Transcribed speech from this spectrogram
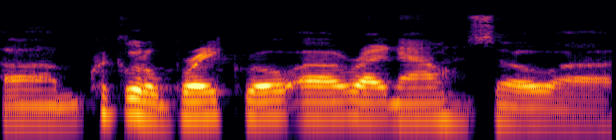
um, quick little break ro- uh, right now. So uh,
